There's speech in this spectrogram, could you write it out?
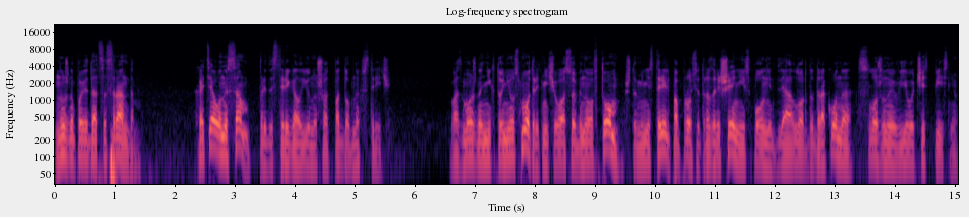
Нужно повидаться с Рандом. Хотя он и сам предостерегал юношу от подобных встреч. Возможно, никто не усмотрит ничего особенного в том, что Министрель попросит разрешения исполнить для лорда-дракона сложенную в его честь песню.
